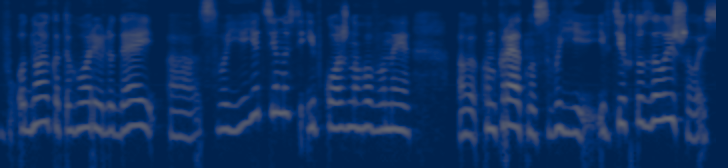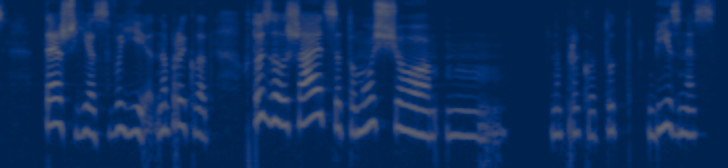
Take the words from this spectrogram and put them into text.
в одної категорії людей е, свої є цінності, і в кожного вони е, конкретно свої. І в ті, хто залишились, теж є свої. Наприклад, хтось залишається, тому що. М, Наприклад, тут бізнес,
